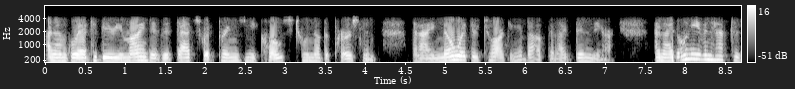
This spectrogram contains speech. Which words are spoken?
And I'm glad to be reminded that that's what brings me close to another person. That I know what they're talking about, that I've been there. And I don't even have to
